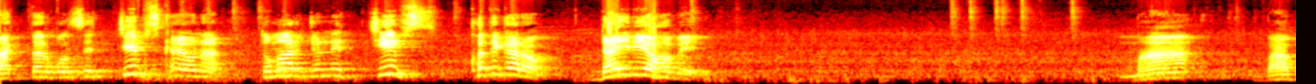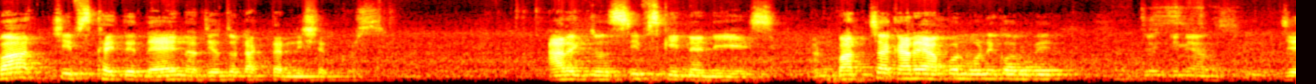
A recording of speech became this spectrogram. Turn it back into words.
ডাক্তার বলছে চিপস খাইও না তোমার জন্য চিপস ক্ষতিকারক ডায়রিয়া হবে। মা বাবা চিপস খাইতে দেয় না যেহেতু ডাক্তার নিষেধ করছে। আরেকজন চিপস কিনে নিয়ে এসে বাচ্চা কারে আপন মনে করবে? যে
